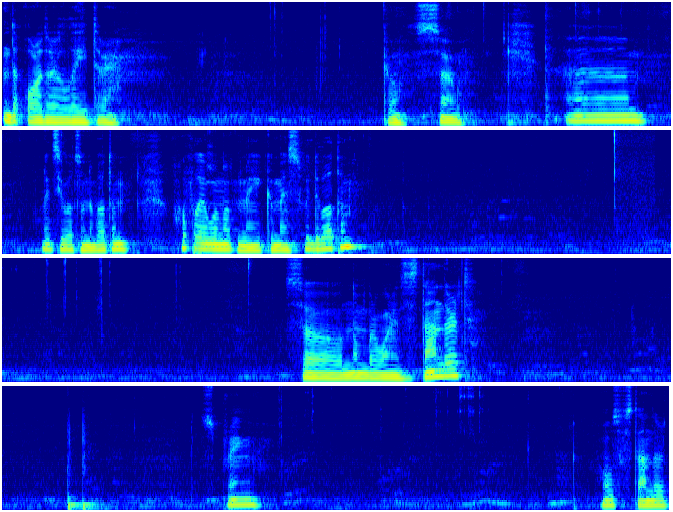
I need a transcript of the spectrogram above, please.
the order later. Cool, so um, let's see what's on the bottom. Hopefully I will not make a mess with the bottom. So number one is standard. Spring. Also standard.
